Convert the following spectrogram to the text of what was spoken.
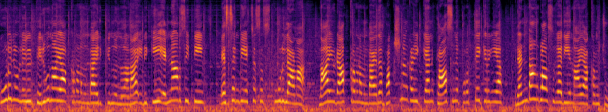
സ്കൂളിനുള്ളിൽ തെരുവുനായ ആക്രമണം ഉണ്ടായിരിക്കുന്നു എന്നതാണ്. Idukki N R C T S N B H S S സ്കൂളിലാണ് നായയുടെ ആക്രമണം ഉണ്ടായത്. ഭക്ഷണം കഴിക്കാൻ ക്ലാസ്സിന് പുറത്തേക്കിറങ്ങിയ രണ്ടാം ക്ലാസ്സുകാരിയെ നായ ആക്രമിച്ചു.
